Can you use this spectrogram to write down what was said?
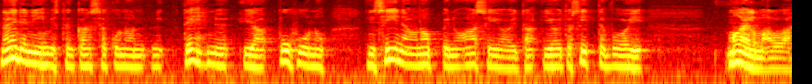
Näiden ihmisten kanssa, kun on tehnyt ja puhunut, niin siinä on oppinut asioita, joita sitten voi maailmalla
